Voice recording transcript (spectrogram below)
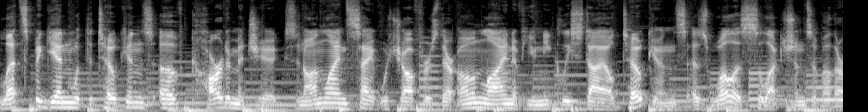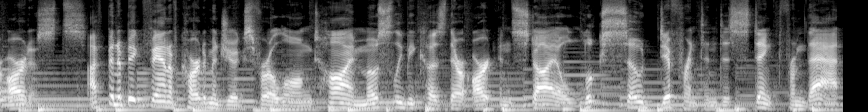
Let's begin with the tokens of Cardamajigs, an online site which offers their own line of uniquely styled tokens, as well as selections of other artists. I've been a big fan of Cardamajigs for a long time, mostly because their art and style looks so different and distinct from that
